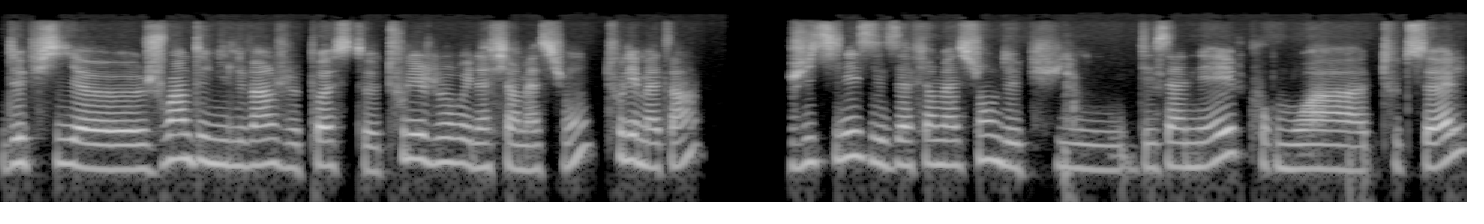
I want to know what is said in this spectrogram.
Depuis euh, juin 2020, je poste tous les jours une affirmation, tous les matins. J'utilise les affirmations depuis des années pour moi toute seule.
